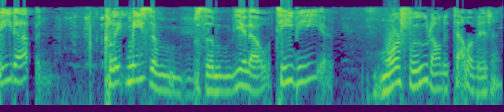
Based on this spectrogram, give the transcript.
feet up and click me some some you know TV or more food on the television.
